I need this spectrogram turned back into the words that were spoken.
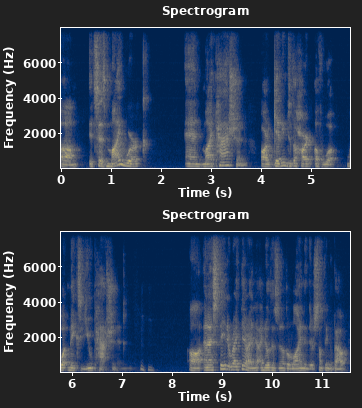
um, it says, My work and my passion are getting to the heart of what, what makes you passionate. uh, and I state it right there. I know, I know there's another line and there's something about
